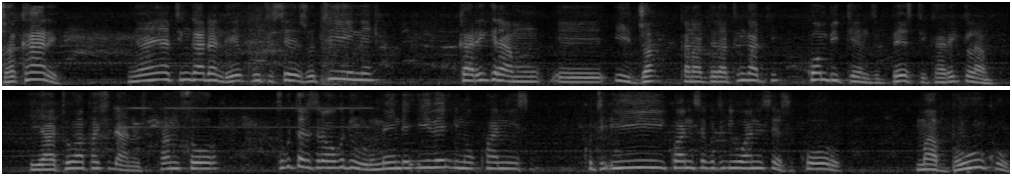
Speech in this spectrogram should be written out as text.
Zvakare nyaya yatingada ndeyekuti sezvo tiine curriculum e, idzva kana kuti ratingati competence based curriculum yatova pachidanho chepamusoro tiri kutarisirawo kuti hurumende ive inokwanisa kuti ikwanise kuti iwanise zvikoro mabhuku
